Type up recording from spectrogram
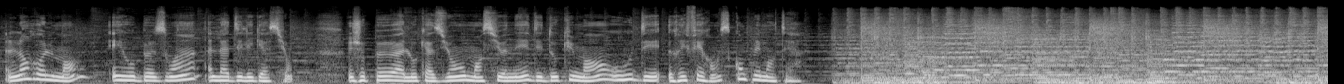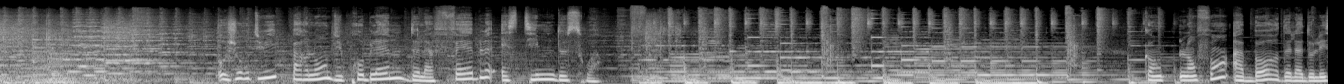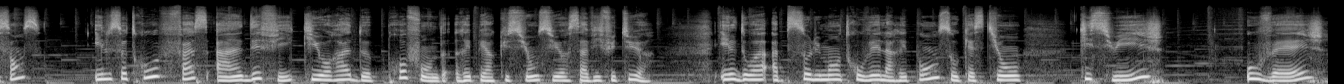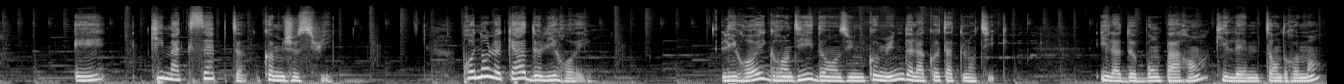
l'enrôlement et au besoin la délégation. Je peux à l'occasion mentionner des documents ou des références complémentaires. Aujourd'hui, parlons du problème de la faible estime de soi. Quand l'enfant aborde l'adolescence, il se trouve face à un défi qui aura de profondes répercussions sur sa vie future. Il doit absolument trouver la réponse aux questions Qui suis-je? Où vais-je? Et qui m'accepte comme je suis? Prenons le cas de Leroy. Leroy grandit dans une commune de la côte atlantique. Il a de bons parents qui l'aiment tendrement,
